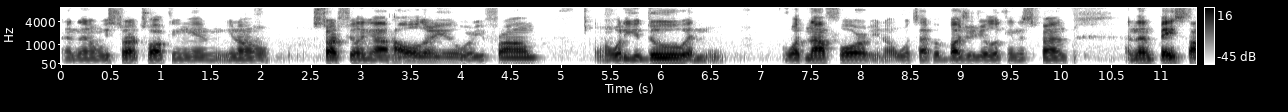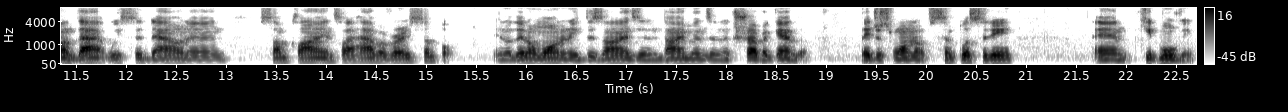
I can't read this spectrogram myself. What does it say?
And then we start talking and you know start filling out how old are you? Where are you from? What do you do? And what not for, you know, what type of budget you're looking to spend. And then based on that, we sit down and some clients I have are very simple. You know, they don't want any designs and diamonds and extravaganza. They just want simplicity and keep moving.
